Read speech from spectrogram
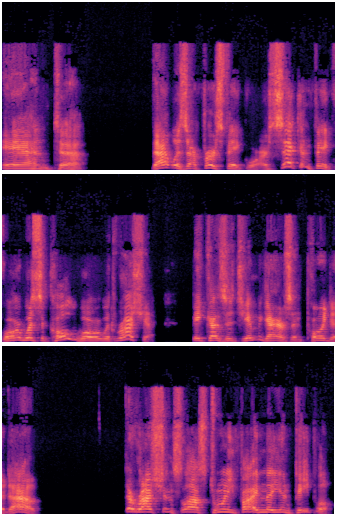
And uh, that was our first fake war. Our second fake war was the Cold War with Russia, because as Jim Garrison pointed out, the Russians lost 25 million people.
